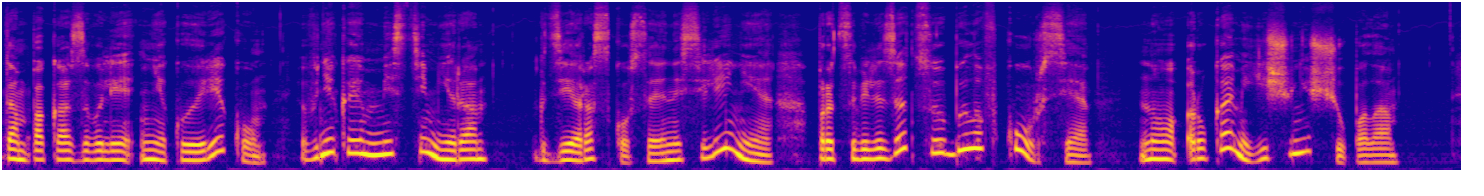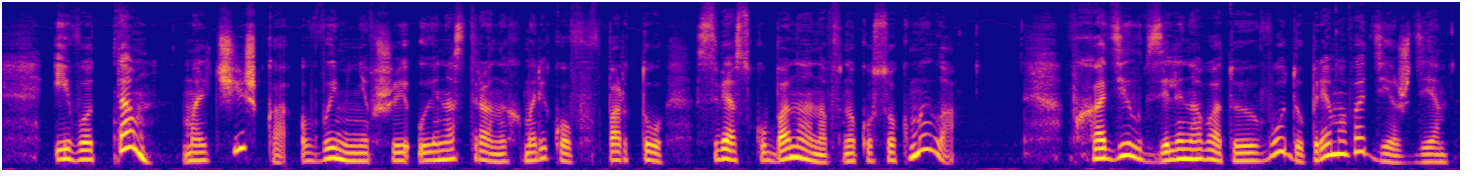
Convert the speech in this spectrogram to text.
Там показывали некую реку в некоем месте мира, где раскосое население про цивилизацию было в курсе, но руками еще не щупало. И вот там мальчишка, выменивший у иностранных моряков в порту связку бананов на кусок мыла, входил в зеленоватую воду прямо в одежде –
